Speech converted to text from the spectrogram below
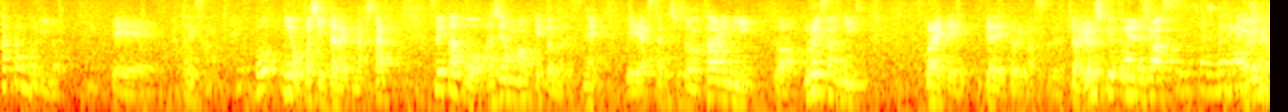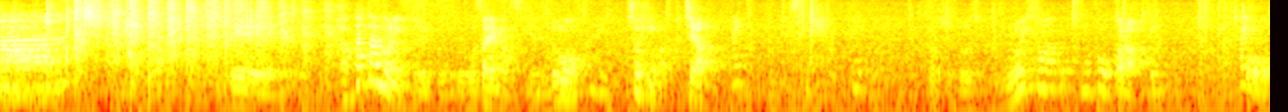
博多のりの、えー、畑井さんをにお越しい。ただきましたそれとあとアジアンマーケットのですね、えー安武所長の代わりに今日は室井さんにご来店いただいております。今日はよろしくお願いいたします。よろしくお願いします。えー博多のりということでございますけれども、商品がこちら。はい。ですね、ちょっと室井さんの方から、こ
